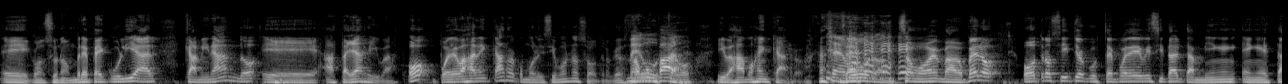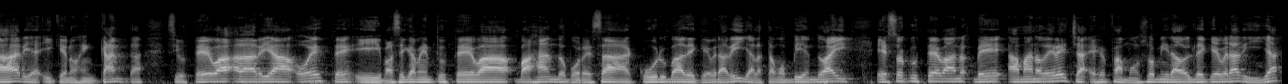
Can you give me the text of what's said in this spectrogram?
eh, con su nombre peculiar caminando eh, hasta allá arriba. O puede bajar en carro como lo hicimos nosotros, que somos vagos y bajamos en carro. Seguro. Somos en vago. Pero otro sitio que usted puede visitar también en, en esta área y que nos encanta, si usted va al área oeste y básicamente usted va bajando por esa curva de quebradilla, la estamos viendo ahí, eso que usted va- ve a mano derecha es el famoso mirador de quebradilla.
